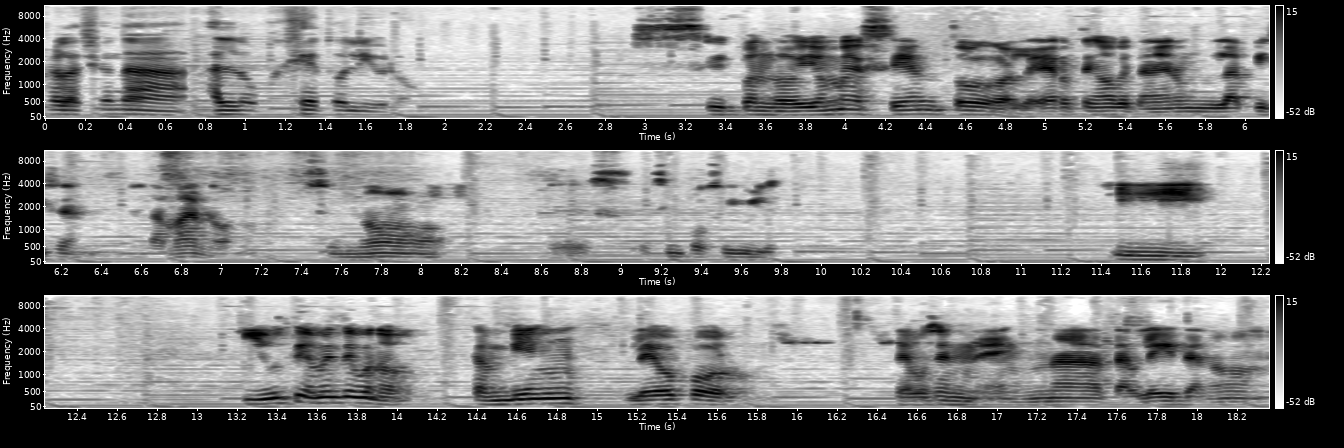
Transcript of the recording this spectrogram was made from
relación al objeto libro? Sí, cuando yo me siento a leer tengo que tener un lápiz en, la mano, si no es, imposible. Y, y últimamente, bueno, también leo por, digamos, en, una tableta, ¿no?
